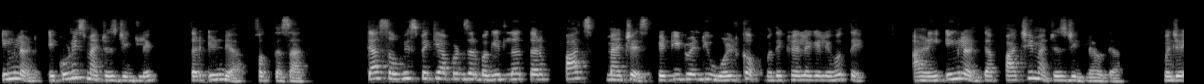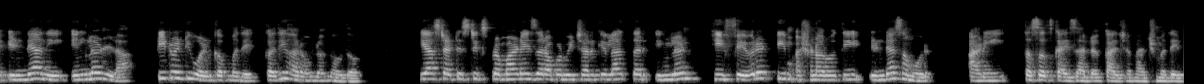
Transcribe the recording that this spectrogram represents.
इंग्लंड एकोणीस मॅचेस जिंकले तर इंडिया फक्त सात. त्या सव्वीस पैकी आपण जर बघितलं तर पाच मॅचेस हे टी ट्वेंटी वर्ल्ड कपमध्ये खेळले गेले होते आणि इंग्लंड त्या पाचही मॅचेस जिंकल्या होत्या. म्हणजे इंडियाने इंग्लंडला टी ट्वेंटी वर्ल्ड कपमध्ये कधी हरवलं नव्हतं. या स्टॅटिस्टिक्स प्रमाणे जर आपण विचार केला तर इंग्लंड ही फेवरेट टीम असणार होती इंडियासमोर आणि तसंच काय झालं कालच्या मॅचमध्ये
